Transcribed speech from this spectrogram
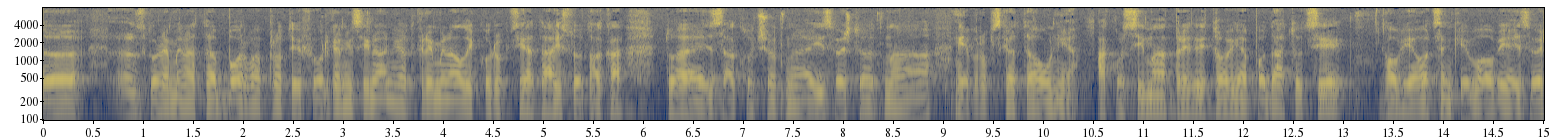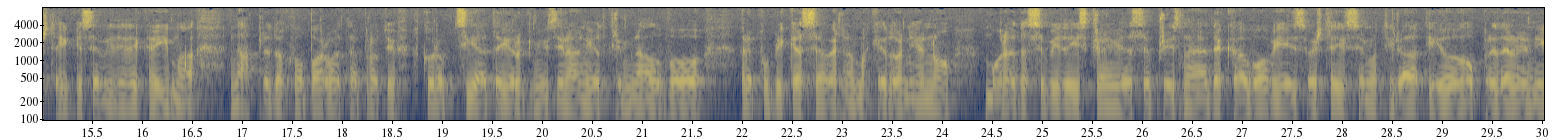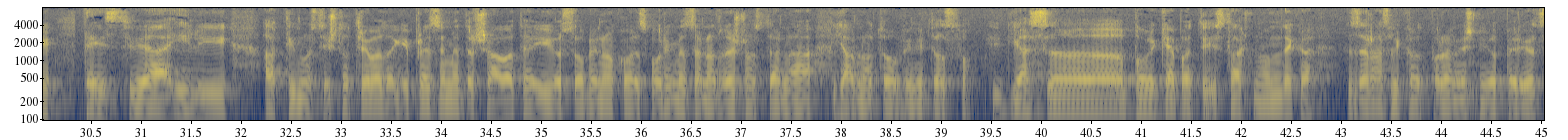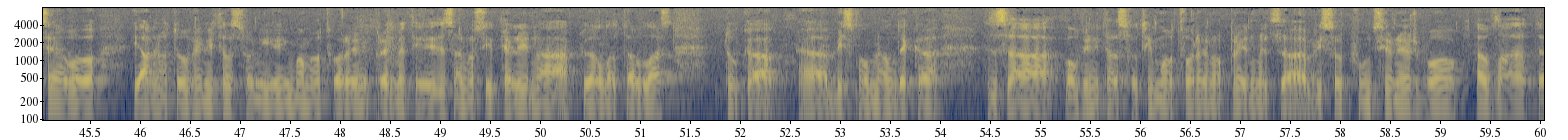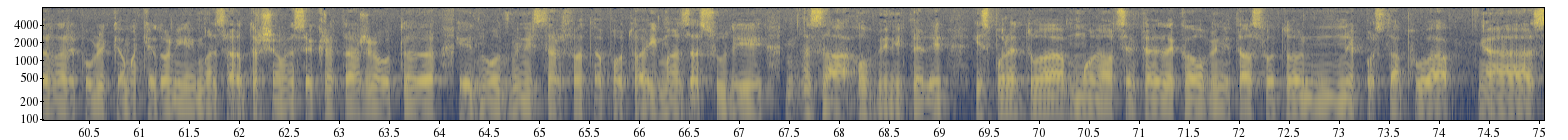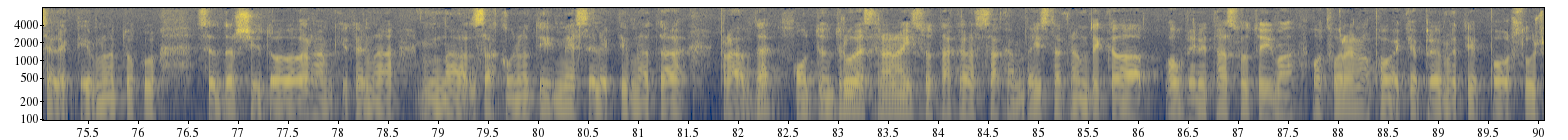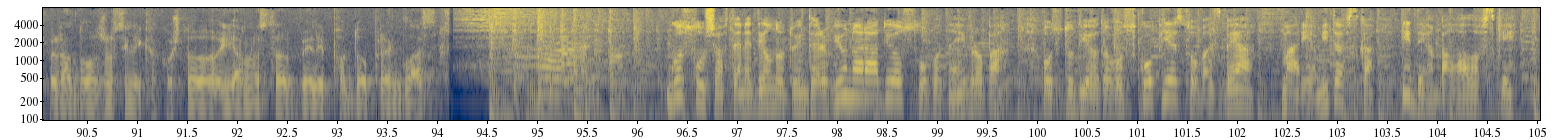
зголемената борба против организираниот криминал и корупцијата, а исто така тоа е заклучок на извештајот на Европската Унија. Ако се имаат предвид овие податоци, овие оценки во овие извештаи ќе се види дека има напредок во борбата против корупцијата и организираниот криминал во Република Северна Македонија, но мора да се биде искрени да се признае дека во овие извештаи се нотираат и определени действија или активности што треба да ги преземе државата и особено кога збориме за надлежноста на јавното обвинителство. И јас повеќе пати истакнувам дека за разлика од поранешниот период, сега во јавното обвинителство ние имаме отворени предмети за носители на актуелната власт. Тука би спомнал дека за обвинителството има отворено предмет за висок функционер во владата на Република Македонија, има за државен секретар од едно од министерствата, потоа има за суди, за обвинители. И според тоа, моја оценка е дека обвинителството не постапува селективно, току се држи до рамките на, на законот и неселективната правда. Од друга страна, исто така сакам да истакнам дека обвинителството има отворено повеќе предмети по службена должност или како што јавноста вели по допрен глас. Го слушавте неделното интервју на Радио Слободна Европа. Од студиото во Скопје со вас беа Марија Митевска и Дејан Балаловски.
